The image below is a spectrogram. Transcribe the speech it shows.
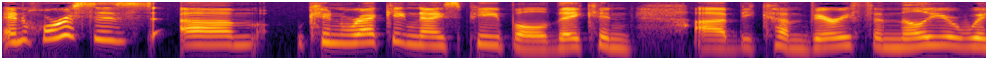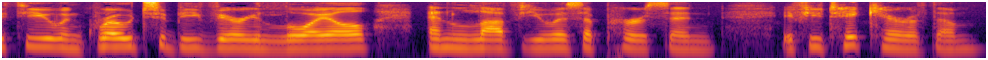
And horses um, can recognize people. They can uh, become very familiar with you and grow to be very loyal and love you as a person if you take care of them.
